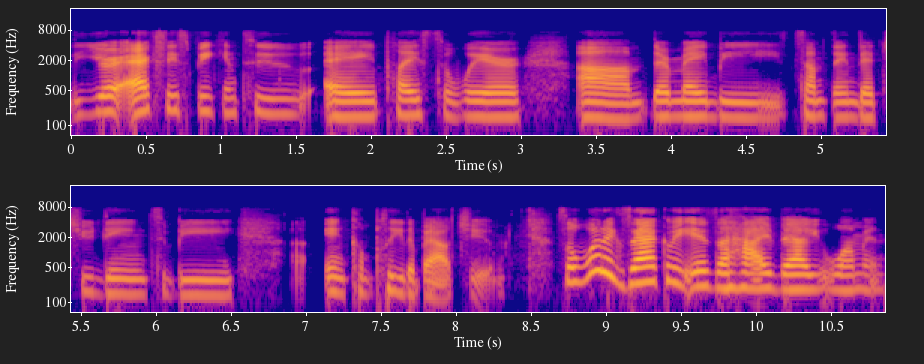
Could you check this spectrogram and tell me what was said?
you're actually speaking to a place to where um, there may be something that you deem to be uh, incomplete about you. So, what exactly is a high value woman?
